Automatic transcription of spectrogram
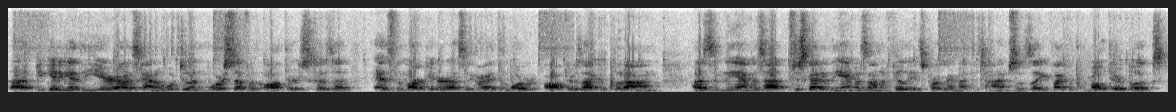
Uh, beginning of the year, I was kind of doing more stuff with authors because as the marketer, I was like, all right, the more authors I could put on. I was in the Amazon, just got in the Amazon affiliates program at the time, so it's like if I could promote their books,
